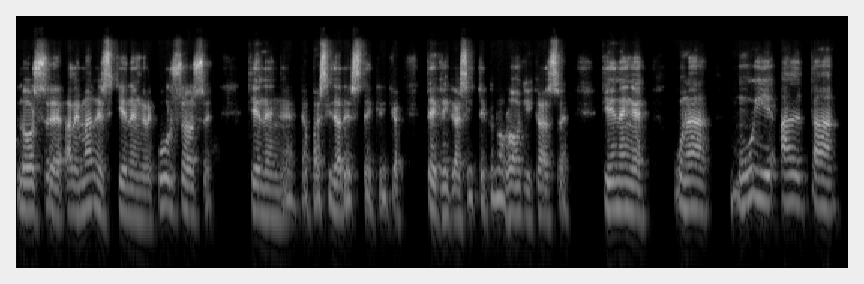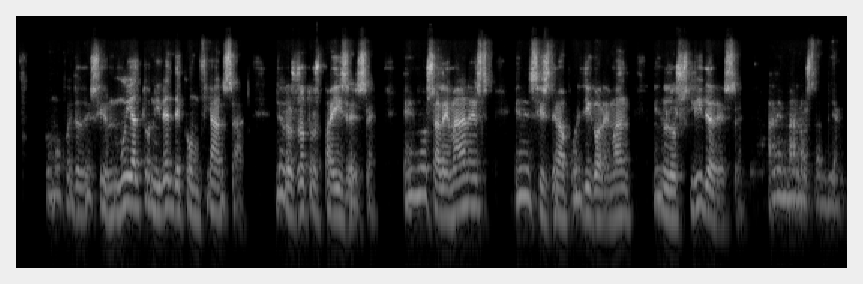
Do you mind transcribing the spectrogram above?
Los eh, alemanes tienen recursos, tienen capacidades técnicas y tecnológicas, tienen una muy alta, ¿cómo puedo decir? Muy alto nivel de confianza de los otros países, en los alemanes, en el sistema político alemán, en los líderes alemanes también.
